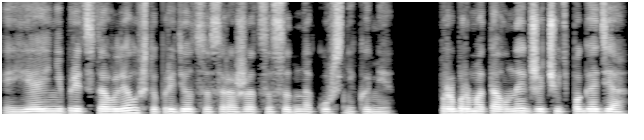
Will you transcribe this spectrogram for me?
Я и не представлял, что придется сражаться с однокурсниками пробормотал Неджи чуть погодя.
